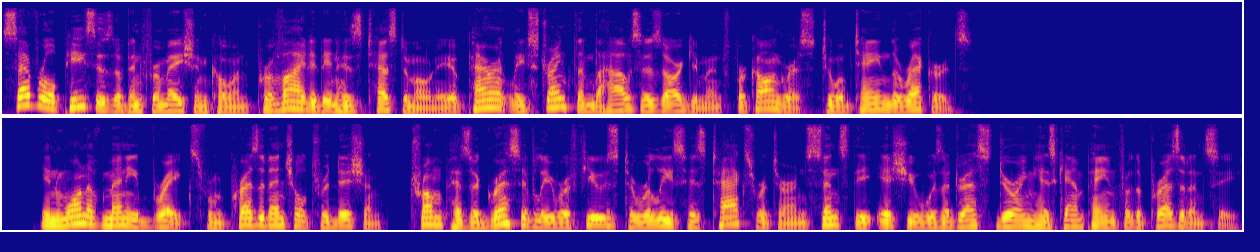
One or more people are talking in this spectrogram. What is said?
Several pieces of information Cohen provided in his testimony apparently strengthened the House's argument for Congress to obtain the records. In one of many breaks from presidential tradition, Trump has aggressively refused to release his tax returns since the issue was addressed during his campaign for the presidency.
